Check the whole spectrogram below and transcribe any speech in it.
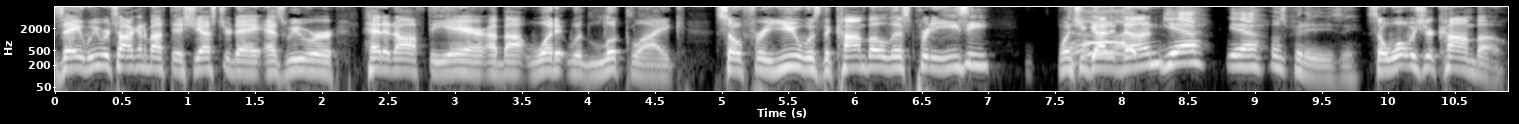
Zay, we were talking about this yesterday as we were headed off the air about what it would look like. So for you, was the combo list pretty easy once you got it Uh, done? Yeah, yeah, it was pretty easy. So what was your combo?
